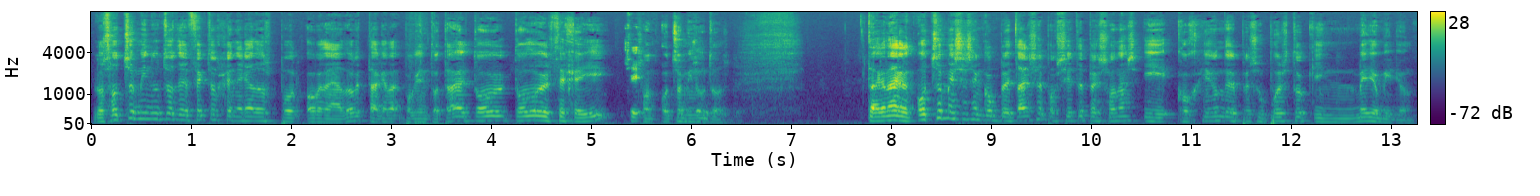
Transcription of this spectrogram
Los 8 minutos de efectos generados por ordenador tarda, porque en total todo, todo el CGI Sí. son 8 minutos. Tardaron 8 meses en completarse por 7 personas y cogieron del presupuesto que medio millón.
